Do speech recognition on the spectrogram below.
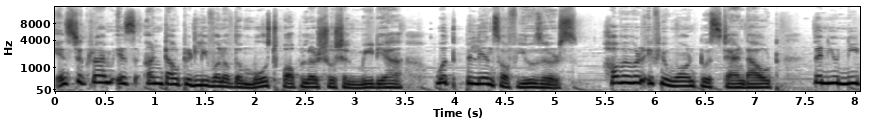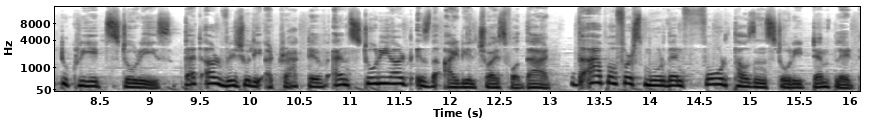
Instagram is undoubtedly one of the most popular social media with billions of users. However, if you want to stand out, then you need to create stories that are visually attractive and story art is the ideal choice for that. The app offers more than 4000 story template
